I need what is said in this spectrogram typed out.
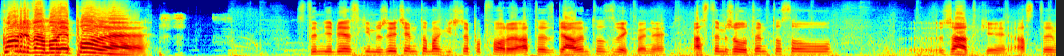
KURWA MOJE POLE! Z tym niebieskim życiem to magiczne potwory, a te z białym to zwykłe, nie? A z tym żółtym to są... e, Rzadkie, a z tym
